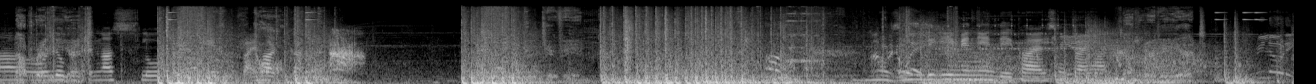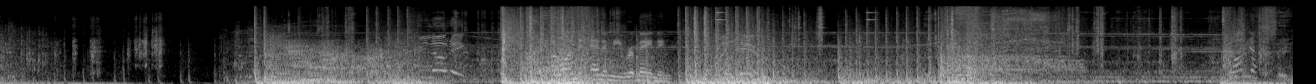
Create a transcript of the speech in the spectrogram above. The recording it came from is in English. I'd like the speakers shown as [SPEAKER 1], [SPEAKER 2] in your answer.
[SPEAKER 1] Not ready
[SPEAKER 2] लोग
[SPEAKER 1] yet.
[SPEAKER 2] इतना slow ये ट्राई हार्ड कर रहे हैं
[SPEAKER 1] Give in.
[SPEAKER 2] मैं जिंदगी में नहीं देखा ऐसे try hard
[SPEAKER 1] Not ready yet.
[SPEAKER 3] Reloading. Reloading.
[SPEAKER 4] One enemy remaining.
[SPEAKER 3] Right there.
[SPEAKER 1] Thing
